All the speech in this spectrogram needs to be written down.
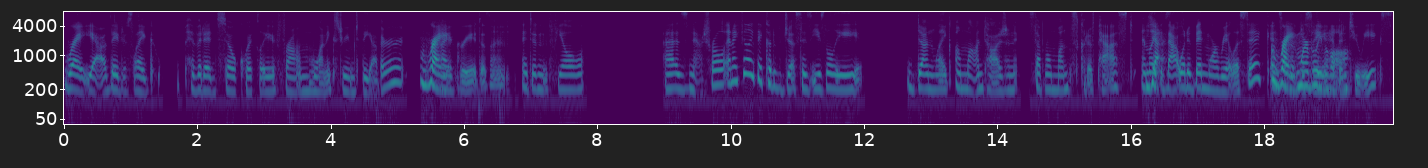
Right. Yeah. They just like pivoted so quickly from one extreme to the other. Right. I agree. It doesn't, it didn't feel as natural. And I feel like they could have just as easily done like a montage and several months could have passed. And like Yes. that would have been more realistic. Right, more saying It had believable. been two weeks.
